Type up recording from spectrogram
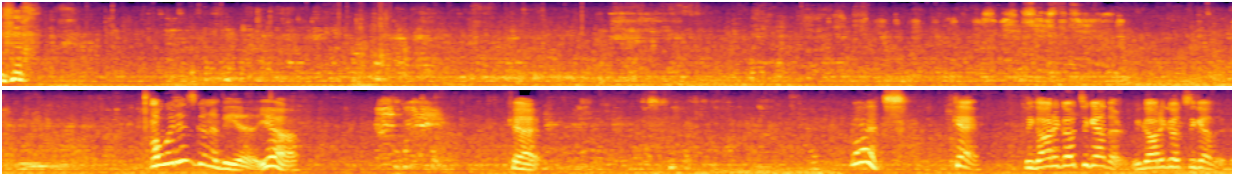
oh, it is gonna be it, yeah. Okay. What? Okay. We gotta go together. We gotta go together.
